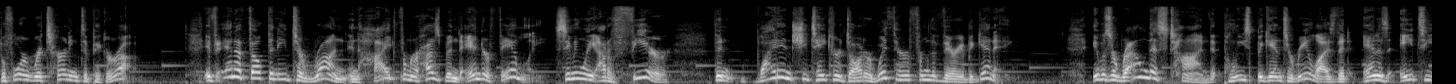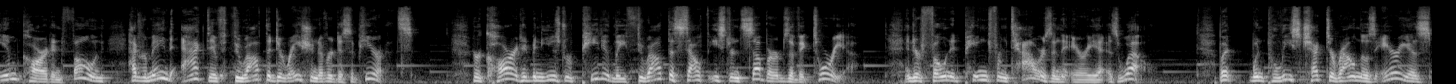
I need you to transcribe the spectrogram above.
before returning to pick her up. If Anna felt the need to run and hide from her husband and her family, seemingly out of fear, then why didn't she take her daughter with her from the very beginning? It was around this time that police began to realize that Anna's ATM card and phone had remained active throughout the duration of her disappearance. Her card had been used repeatedly throughout the southeastern suburbs of Victoria, and her phone had pinged from towers in the area as well. But when police checked around those areas,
